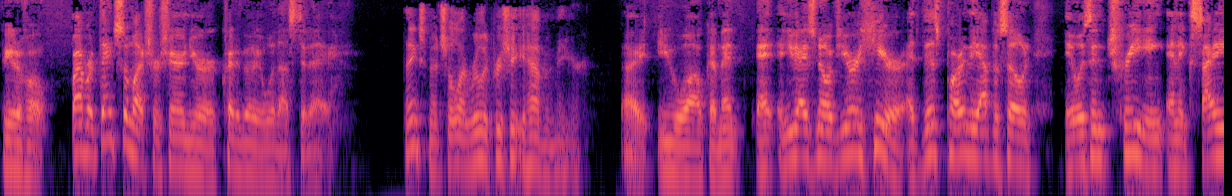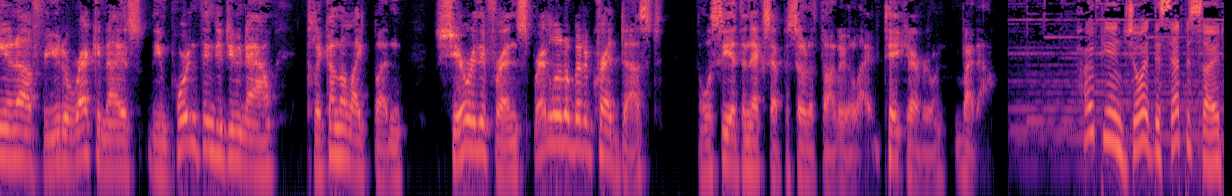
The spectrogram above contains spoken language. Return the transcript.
Beautiful. Robert, thanks so much for sharing your credibility with us today. Thanks, Mitchell. I really appreciate you having me here. All right, you're welcome. And, and you guys know if you're here at this part of the episode, it was intriguing and exciting enough for you to recognize the important thing to do now. Click on the like button, share with your friends, spread a little bit of cred dust, and we'll see you at the next episode of Thought Leader Life. Take care, everyone. Bye now. Hope you enjoyed this episode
